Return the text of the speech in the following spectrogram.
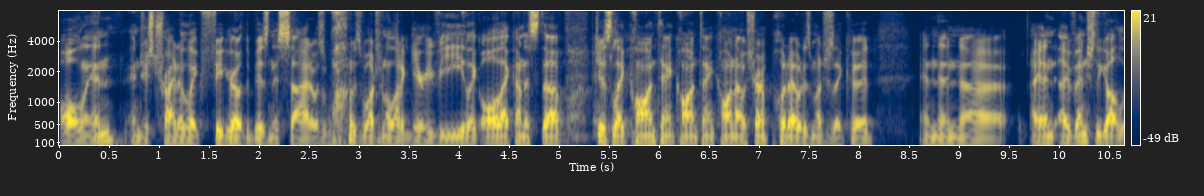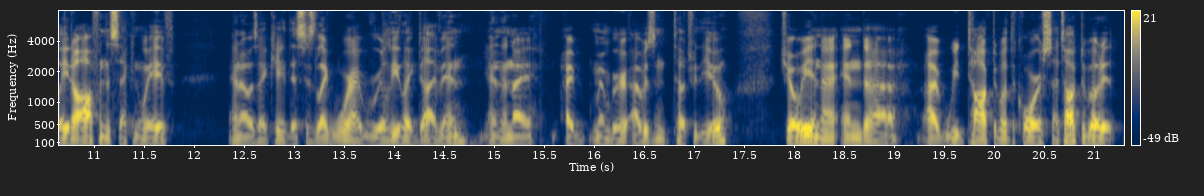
all in and just try to like figure out the business side. I was I was watching a lot of Gary Vee, like all that kind of stuff. Just like content, content, content. I was trying to put out as much as I could. And then uh, I, I eventually got laid off in the second wave and I was like, okay, this is like where I really like dive in. And then I I remember I was in touch with you, Joey, and I and uh, I, we talked about the course. I talked about it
